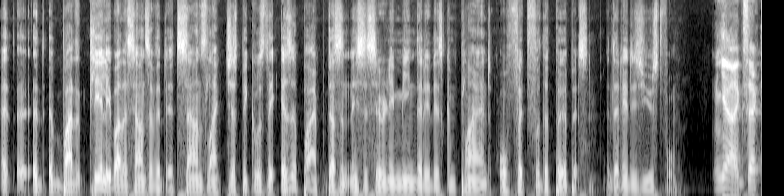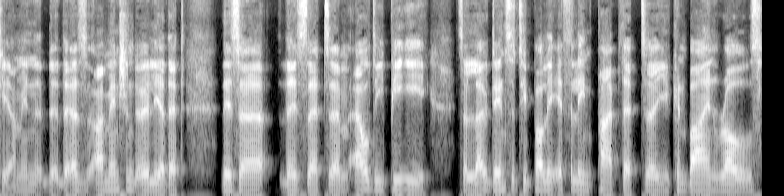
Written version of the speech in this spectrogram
By the, clearly, by the sounds of it, it sounds like just because there is a pipe doesn't necessarily mean that it is compliant or fit for the purpose that it is used for. Yeah, exactly. I mean, as I mentioned earlier, that there's a there's that um, LDPE. It's a low density polyethylene pipe that uh, you can buy in rolls,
